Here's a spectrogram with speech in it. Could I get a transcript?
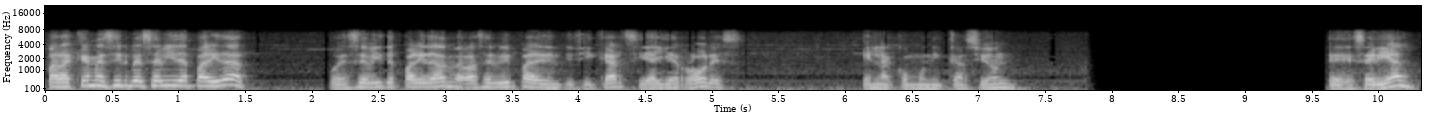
¿Para qué me sirve ese bit de paridad? pues ese bit de paridad me va a servir para identificar si hay errores en la comunicación eh, serial.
